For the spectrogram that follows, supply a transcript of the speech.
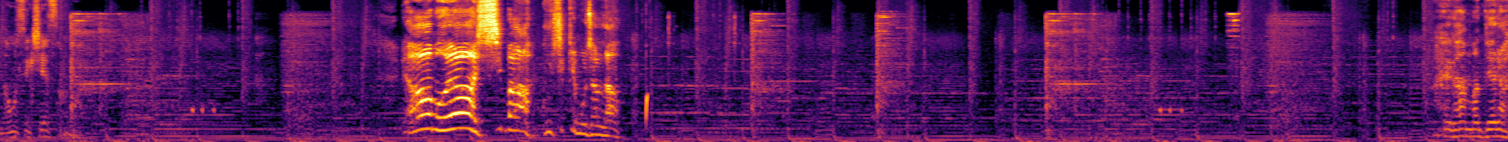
너무 섹시했어? 야 뭐야 씨바 90개 모자라. 아이가 한번 대라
